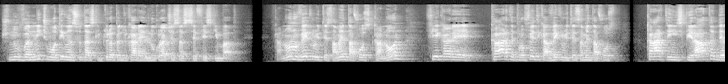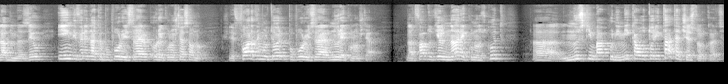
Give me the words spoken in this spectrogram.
Și nu văd niciun motiv în Sfânta Scriptură pentru care lucrul acesta să se fie schimbat. Canonul Vechiului Testament a fost canon, fiecare carte profetică a Vechiului Testament a fost carte inspirată de la Dumnezeu, indiferent dacă poporul Israel o recunoștea sau nu. Și de foarte multe ori poporul Israel nu recunoștea. Dar faptul că el n-a recunoscut uh, nu schimba cu nimic autoritatea acestor cărți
